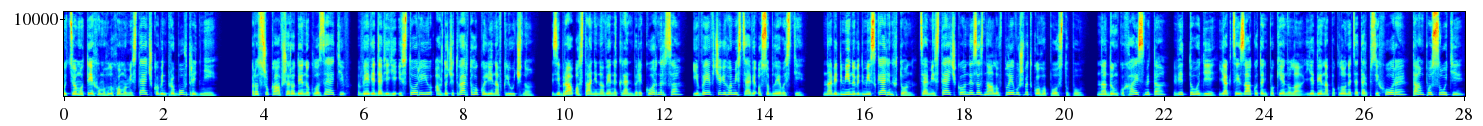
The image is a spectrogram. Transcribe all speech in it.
У цьому тихому глухому містечку він пробув три дні. Розшукавши родину клозетів, вивідав її історію аж до четвертого коліна включно, зібрав останні новини Кренбері Корнерса і вивчив його місцеві особливості. На відміну від міс Керрінгтон, це містечко не зазнало впливу швидкого поступу. На думку Хайсміта, відтоді, як цей закутень покинула єдина поклонниця Терпсіхоре, там, по суті,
